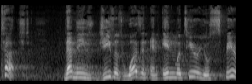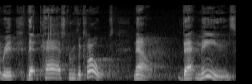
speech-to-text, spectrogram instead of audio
touched. That means Jesus wasn't an immaterial spirit that passed through the clothes. Now, that means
